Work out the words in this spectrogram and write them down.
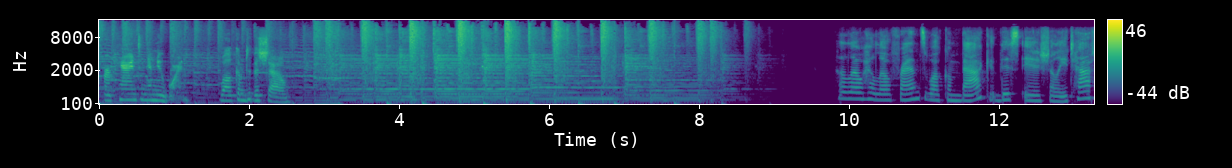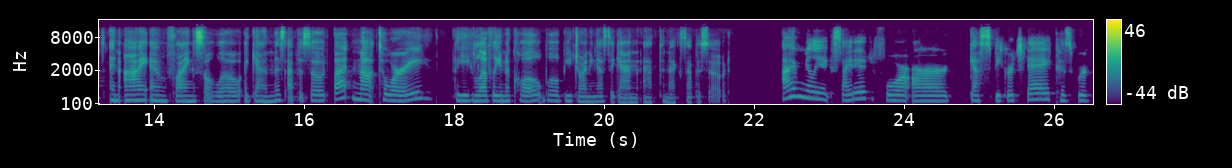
for parenting a newborn. Welcome to the show. Hello, friends. Welcome back. This is Shelly Taft, and I am flying solo again this episode, but not to worry. The lovely Nicole will be joining us again at the next episode. I'm really excited for our guest speaker today because we're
